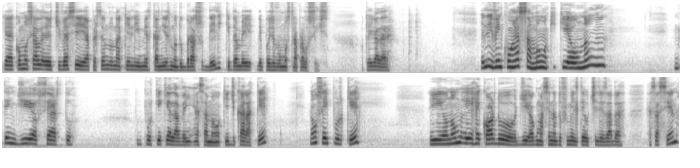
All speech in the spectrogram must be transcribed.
que é como se ela estivesse apertando naquele mecanismo do braço dele, que também depois eu vou mostrar para vocês. Ok, galera? Ele vem com essa mão aqui que eu não entendi ao certo por que, que ela vem essa mão aqui de karatê. Não sei porquê. E eu não me recordo de alguma cena do filme ele ter utilizado essa cena.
